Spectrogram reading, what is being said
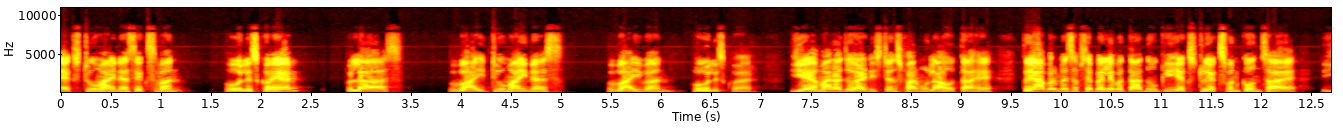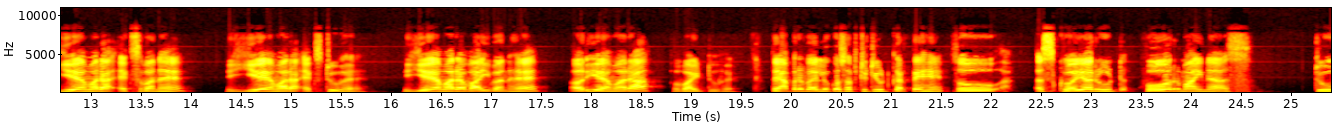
X two minus X one whole square plus Y two minus Y one whole square ये हमारा जो है डिस्टेंस फार्मूला होता है। तो यहाँ पर मैं सबसे पहले बता दूँ कि एक्स टू एक्स वन कौन सा है? ये हमारा एक्स वन है, ये हमारा एक्स टू है, ये हमारा वाई वन है और ये हमारा वाई टू है। तो यहाँ पर वैल्यू को सब्सटीट्यूट करते हैं। So square root four minus two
